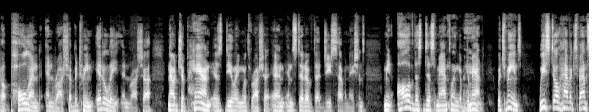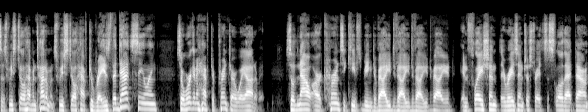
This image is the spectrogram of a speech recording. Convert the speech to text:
uh, Poland and Russia, between Italy and Russia. Now Japan is dealing with Russia, and instead of the G7 nations, I mean, all of this dismantling of Man. demand, which means we still have expenses, we still have entitlements, we still have to raise the debt ceiling. So we're going to have to print our way out of it. So now our currency keeps being devalued, devalued, devalued, devalued. Inflation, they raise interest rates to slow that down.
